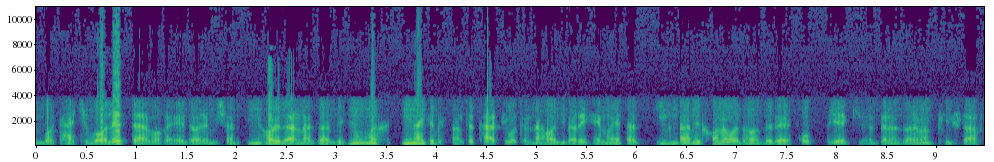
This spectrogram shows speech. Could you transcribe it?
با تک والد در واقع اداره میشن. اینها رو در نظر بگیریم. اون وقت این اگه به سمت ترتیبات نهادی برای حمایت از این برای خانواده ها بره خب یک به نظر من پیشرفت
